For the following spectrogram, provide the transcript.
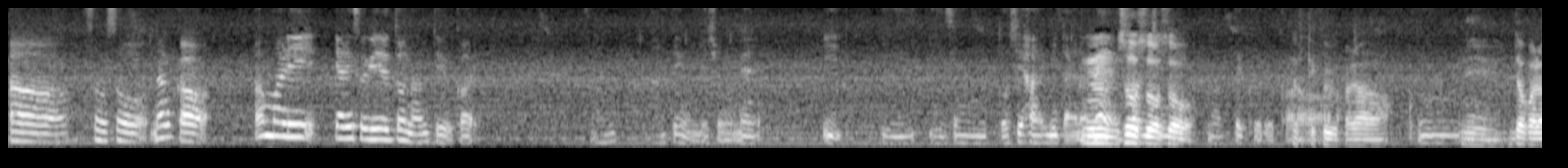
ああそうそう。なんかあんまりやりすぎるとなんていうかなんて言うんでしょうね。いいいい依存と支配みたいなね、うんそうそうそう。なってくるから。なってくるから。ねうん。え。だから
